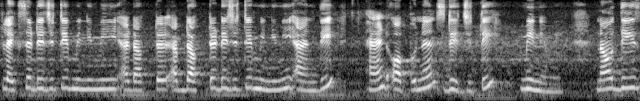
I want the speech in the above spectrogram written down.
flexor digiti minimi adductor abductor digiti minimi and the and opponens digiti minimi. Now these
